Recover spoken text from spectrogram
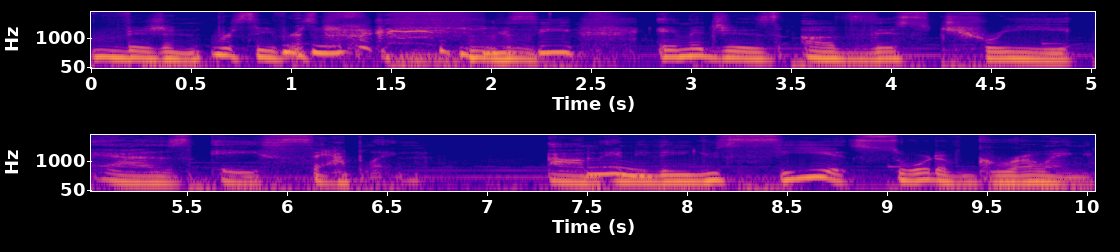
vision receivers. you see images of this tree as a sapling. Um, and then you see it sort of growing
